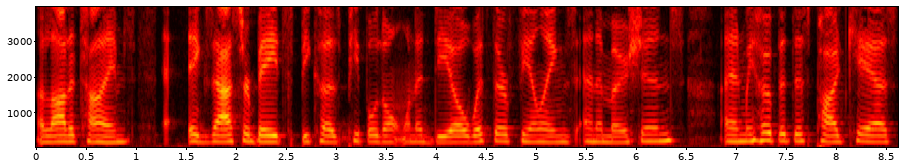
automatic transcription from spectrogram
a lot of times exacerbates because people don't want to deal with their feelings and emotions. And we hope that this podcast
